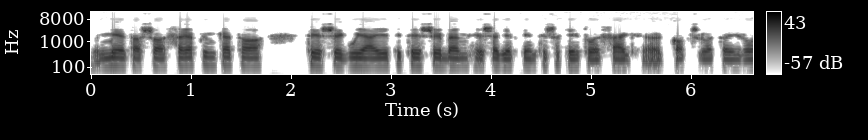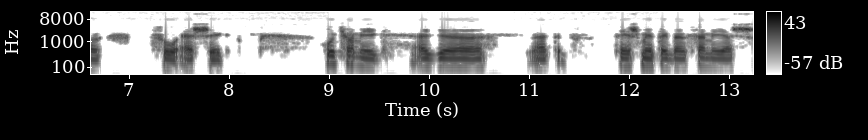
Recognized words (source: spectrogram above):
hogy méltassa a szerepünket a térség újjáépítésében, és egyébként is a két ország kapcsolatairól szó essék. Hogyha még egy hát, teljes mértékben személyes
